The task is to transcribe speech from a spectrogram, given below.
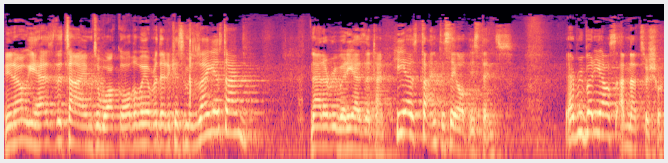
You know, he has the time to walk all the way over there to kiss the mezuzah. He has time. Not everybody has that time. He has time to say all these things. Everybody else, I'm not so sure.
